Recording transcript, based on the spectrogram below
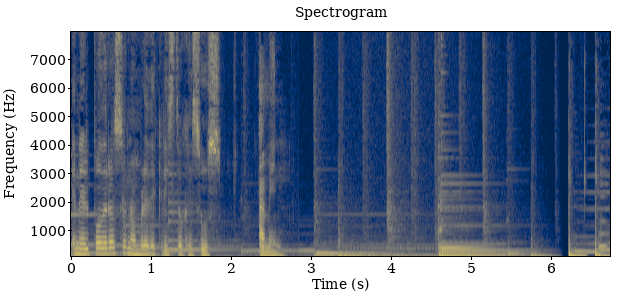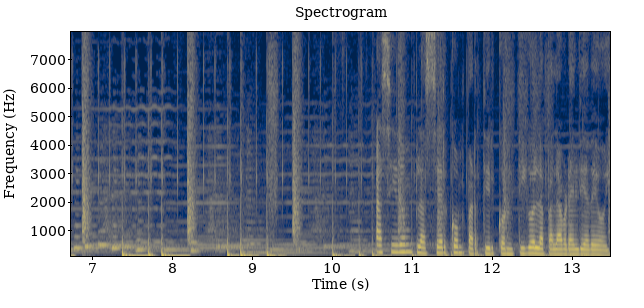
en el poderoso nombre de Cristo Jesús. Amén. Ha sido un placer compartir contigo la palabra el día de hoy.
